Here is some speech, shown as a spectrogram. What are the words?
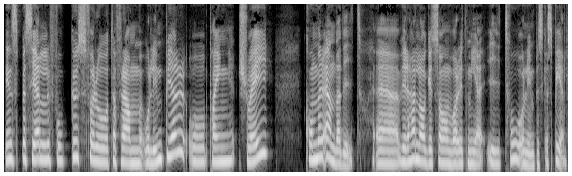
Det är en speciell fokus för att ta fram olympier och Peng Shui kommer ända dit. Eh, vid det här laget så har hon varit med i två olympiska spel.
